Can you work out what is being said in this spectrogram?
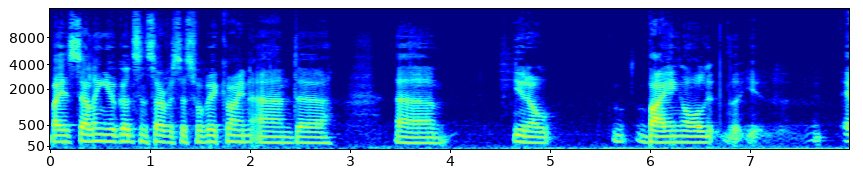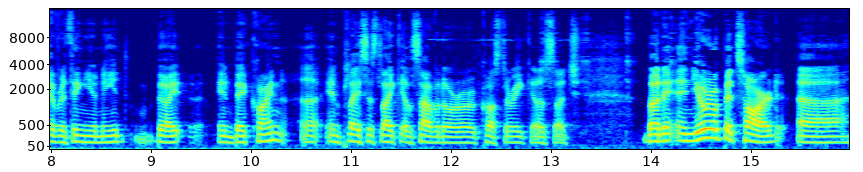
by selling your goods and services for Bitcoin and uh, uh, you know buying all the, everything you need in Bitcoin uh, in places like El Salvador or Costa Rica or such. but in, Europe it's hard, uh,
